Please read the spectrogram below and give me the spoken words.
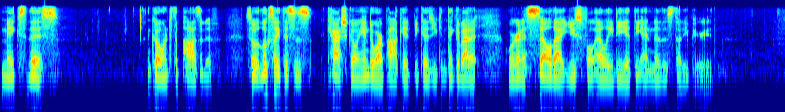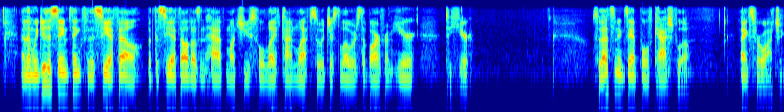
makes this go into the positive. So it looks like this is cash going into our pocket because you can think about it, we're going to sell that useful LED at the end of the study period. And then we do the same thing for the CFL, but the CFL doesn't have much useful lifetime left, so it just lowers the bar from here to here. So that's an example of cash flow. Thanks for watching.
